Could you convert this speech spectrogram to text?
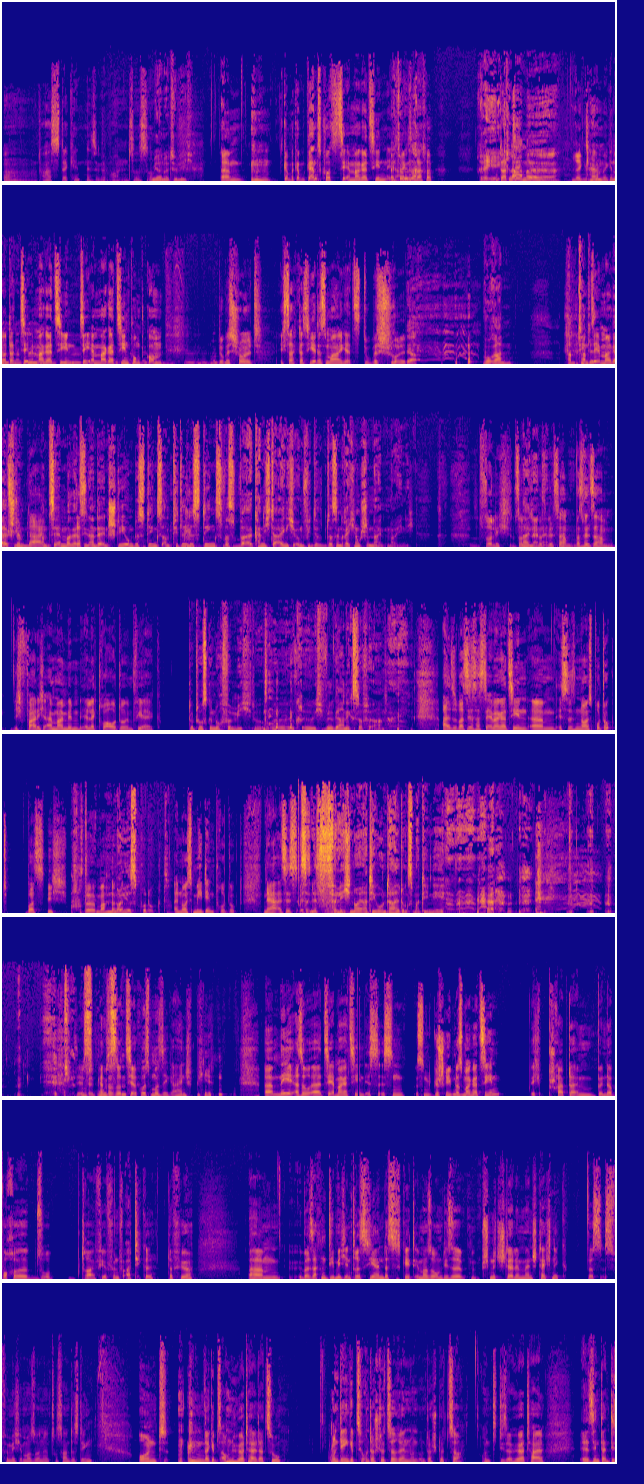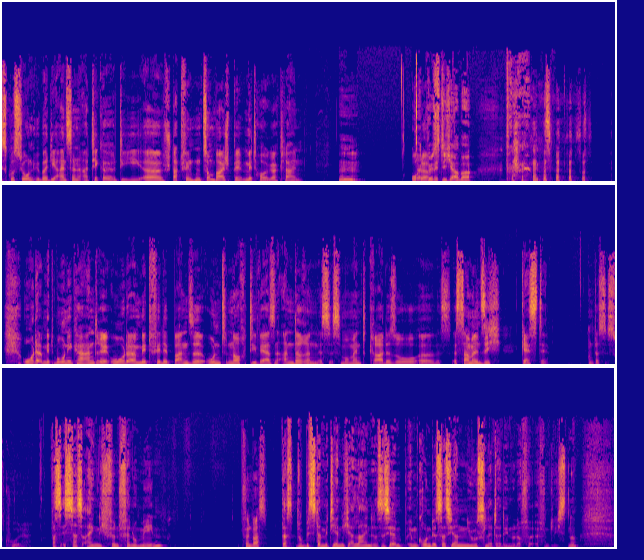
Ah, du hast Erkenntnisse gewonnen. So, so. Ja, natürlich. Ähm, ganz kurz CM-Magazin in eigener gesagt? Sache. Reklame. Reklame, genau, das CM-Magazin, cmmagazin.com. Du bist schuld. Ich sag das jedes Mal jetzt. Du bist schuld. Ja. Woran? Am Titel. CM-Magazin, Ja, stimmt. nein. Am CM-Magazin. An der Entstehung des Dings, am Titel des Dings. Was wa- kann ich da eigentlich irgendwie das in Rechnung stellen? Nein, mache ich nicht. Soll ich? Soll Nein, ich? nein, Was nein. willst du haben? Was willst du haben? Ich fahre dich einmal mit dem Elektroauto im Viereck. Du tust genug für mich. Du, äh, ich will gar nichts dafür haben. Also, was ist das CM-Magazin? Ähm, ist es ein neues Produkt, was ich äh, mache? Neues Produkt. Ein neues Medienprodukt. Ja, es ist, Das es ist eine ist völlig neuartige Unterhaltungsmatinee. Sehr schön. Kannst du so Zirkusmusik einspielen? ähm, nee, also äh, CR Magazin ist, ist, ein, ist ein geschriebenes Magazin. Ich schreibe da im, in der Woche so drei, vier, fünf Artikel dafür. Ähm, über Sachen, die mich interessieren. Das geht immer so um diese Schnittstelle Mensch-Technik. Das ist für mich immer so ein interessantes Ding. Und da gibt's auch einen Hörteil dazu. Und den gibt's für Unterstützerinnen und Unterstützer. Und dieser Hörteil äh, sind dann Diskussionen über die einzelnen Artikel, die äh, stattfinden, zum Beispiel mit Holger Klein. da Oder wüsste mit, ich aber. oder mit Monika André oder mit Philipp Banse und noch diversen anderen. Es ist im Moment gerade so, äh, es, es sammeln sich Gäste. Und das ist cool. Was ist das eigentlich für ein Phänomen? Für ein was? Das, du bist damit ja nicht alleine. Das ist ja im, im Grunde ist das ja ein Newsletter, den du da veröffentlichst. Ne?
